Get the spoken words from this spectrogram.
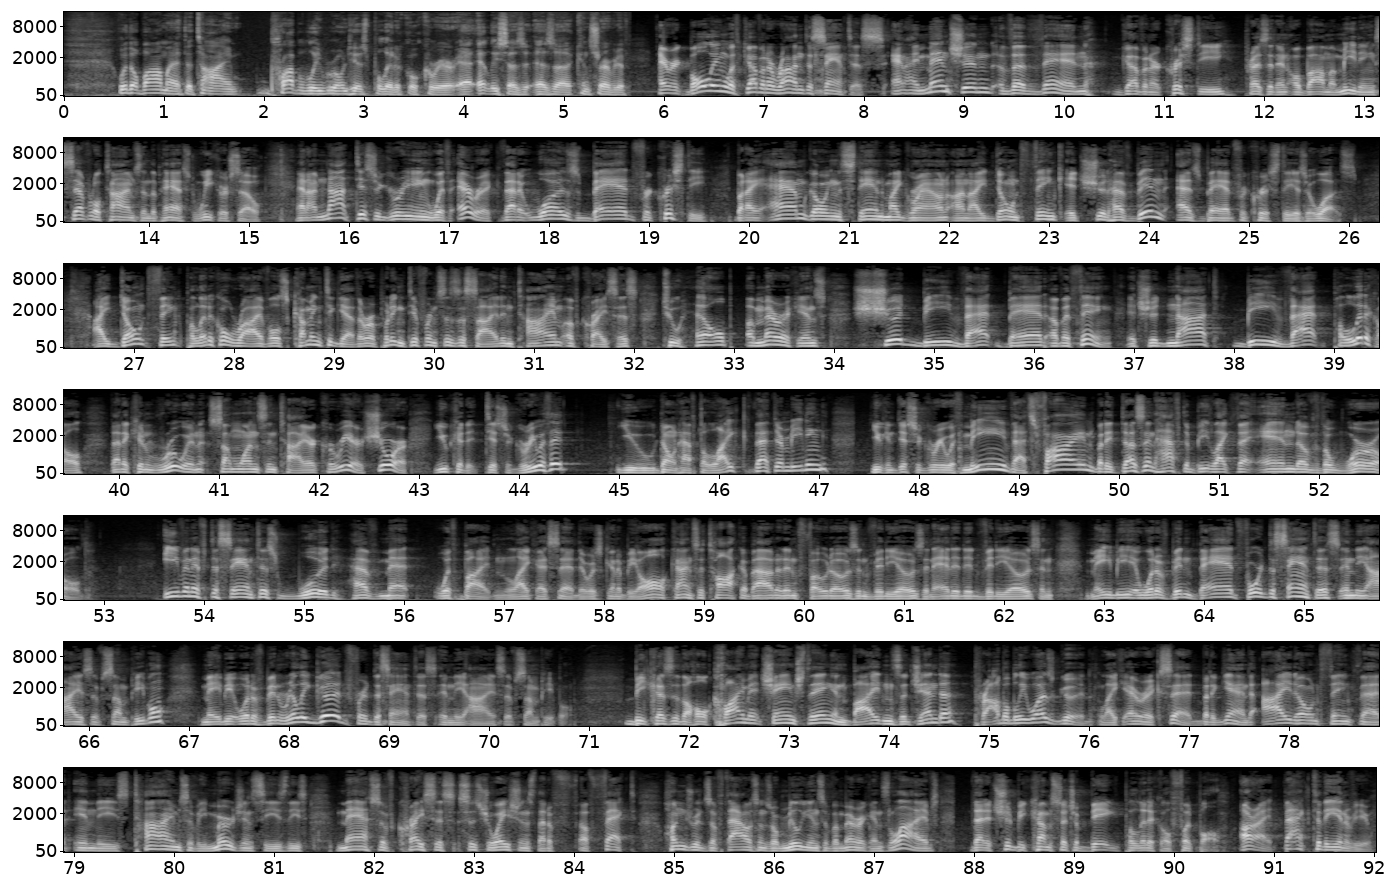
with Obama at the time probably ruined his political career, at least as, as a conservative. Eric Bolling with Governor Ron DeSantis. And I mentioned the then Governor Christie, President Obama meeting several times in the past week or so. And I'm not disagreeing with Eric that it was bad for Christie, but I am going to stand my ground on I don't think it should have been as bad for Christie as it was. I don't think political rivals coming together or putting differences aside in time of crisis to help Americans should be that bad of a thing. It should not be that political that it can ruin someone's entire career. Sure, you could disagree with it. You don't have to like that they're meeting. You can disagree with me, that's fine, but it doesn't have to be like the end of the world. Even if DeSantis would have met with Biden. Like I said, there was going to be all kinds of talk about it and photos and videos and edited videos. And maybe it would have been bad for DeSantis in the eyes of some people. Maybe it would have been really good for DeSantis in the eyes of some people because of the whole climate change thing and Biden's agenda probably was good, like Eric said. But again, I don't think that in these times of emergencies, these massive crisis situations that affect hundreds of thousands or millions of Americans' lives, that it should become such a big political football. All right, back to the interview.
